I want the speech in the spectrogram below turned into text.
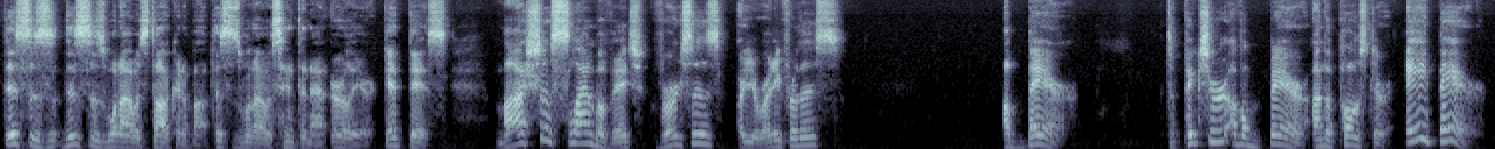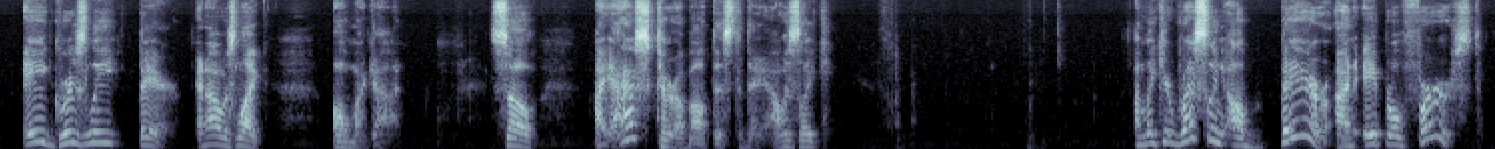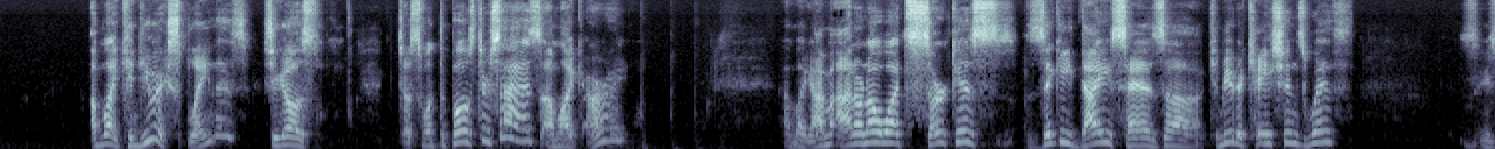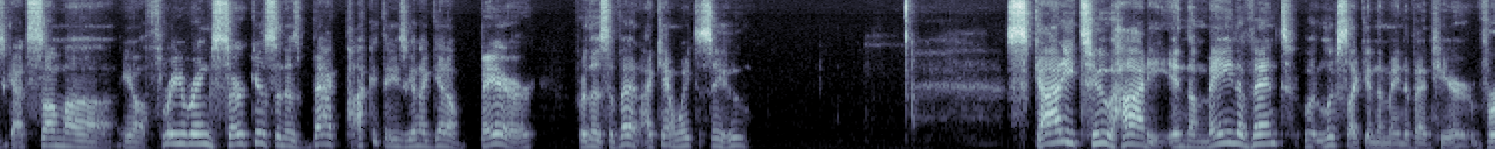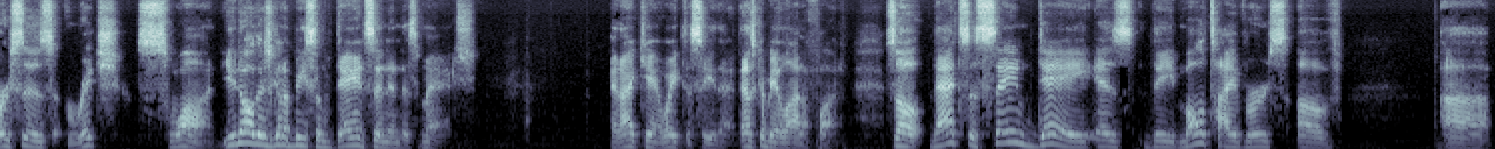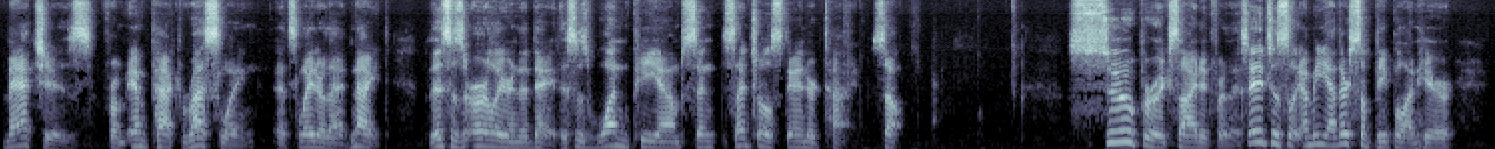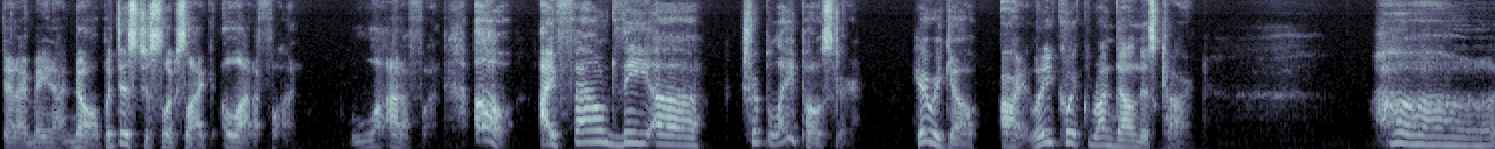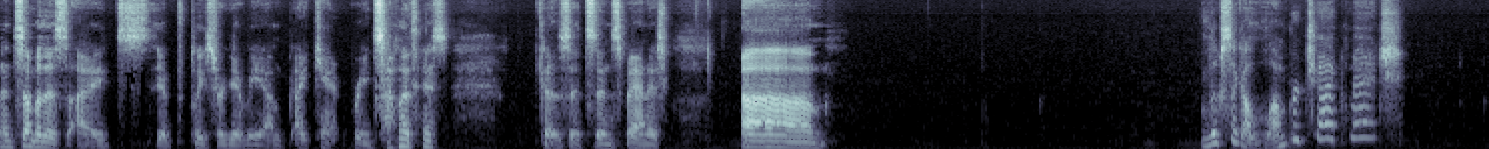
this is this is what I was talking about. This is what I was hinting at earlier. Get this. Masha Slamovich versus, are you ready for this? A bear. It's a picture of a bear on the poster. A bear, a grizzly bear. And I was like, oh my God. So I asked her about this today. I was like, I'm like, you're wrestling a bear on April 1st. I'm like, can you explain this? She goes, just what the poster says. I'm like, all right. I'm like, I'm I don't know what circus Zicky Dice has uh communications with. He's got some uh, you know, three ring circus in his back pocket that he's gonna get a bear for this event. I can't wait to see who. Scotty 2 Hottie in the main event, what looks like in the main event here, versus Rich Swann. You know, there's to be some dancing in this match. And I can't wait to see that. That's going to be a lot of fun. So that's the same day as the multiverse of uh, matches from Impact Wrestling. It's later that night. This is earlier in the day. This is 1 p.m. Central Standard Time. So super excited for this. It just, I mean, yeah, there's some people on here that I may not know, but this just looks like a lot of fun. A lot of fun. Oh, I found the uh AAA poster. Here we go. All right, let me quick run down this card. Oh, and some of this, I please forgive me. I'm I can't read some of this because it's in Spanish. Um, looks like a lumberjack match.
